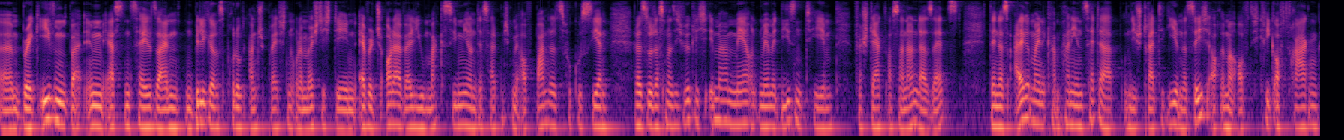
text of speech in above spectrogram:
ähm, Break-Even im ersten Sale sein, ein billigeres Produkt ansprechen oder möchte ich den Average Order Value maximieren und deshalb mich mehr auf Bundles fokussieren? Also, dass man sich wirklich immer mehr und mehr mit diesen Themen verstärkt auseinandersetzt. Denn das allgemeine Kampagnen-Setup und die Strategie, und das sehe ich auch immer oft, ich kriege oft Fragen,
